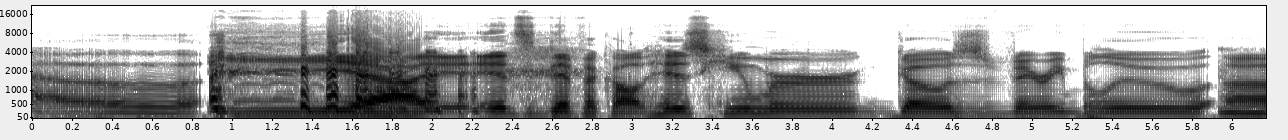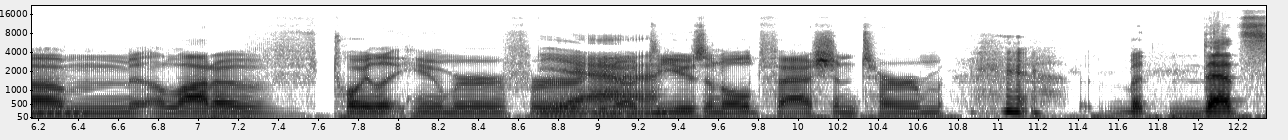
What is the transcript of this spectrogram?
Oh. yeah, it's difficult. His humor goes very blue. Um, a lot of toilet humor, for you know, to use an old-fashioned term. but that's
